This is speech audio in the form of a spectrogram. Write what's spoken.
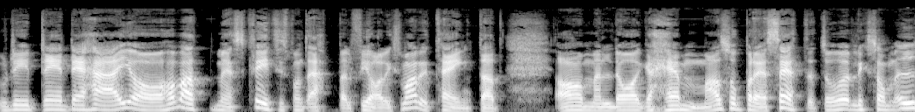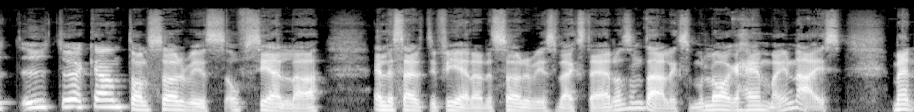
och det är det, det, här jag har varit mest kritisk mot Apple. För jag har liksom aldrig tänkt att ja, men laga hemma så på det sättet. Och liksom ut, utöka antal service officiella eller certifierade serviceverkstäder och sånt där. Liksom. Och laga hemma är ju nice. Men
